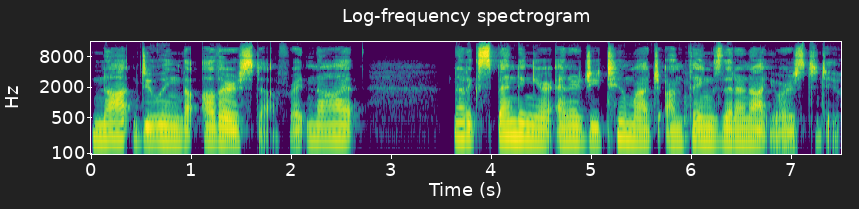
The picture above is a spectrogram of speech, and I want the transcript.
not doing the other stuff, right? Not not expending your energy too much on things that are not yours to do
